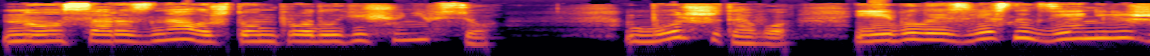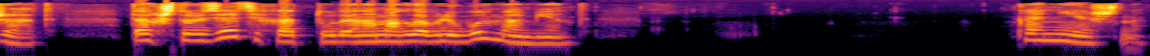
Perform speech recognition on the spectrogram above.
Но Сара знала, что он продал еще не все. Больше того, ей было известно, где они лежат, так что взять их оттуда она могла в любой момент. Конечно,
